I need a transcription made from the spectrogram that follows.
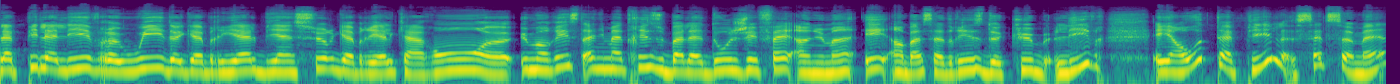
La pile à livres, oui, de Gabrielle, bien sûr, Gabrielle Caron, euh, humoriste, animatrice du balado J'ai fait un humain et ambassadrice de Cube Livre. Et en haut de ta pile, cette semaine,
